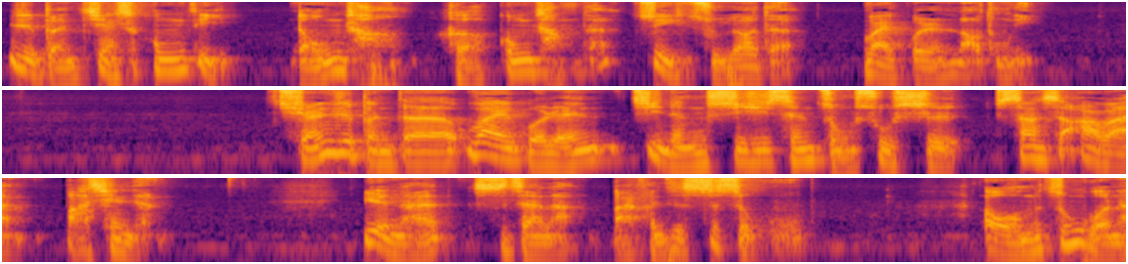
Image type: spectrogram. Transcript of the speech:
日本建设工地、农场和工厂的最主要的外国人劳动力。全日本的外国人技能实习生总数是三十二万八千人，越南是占了百分之四十五，而我们中国呢，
